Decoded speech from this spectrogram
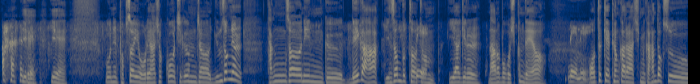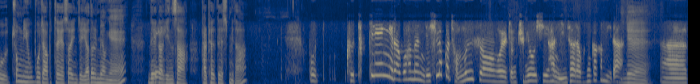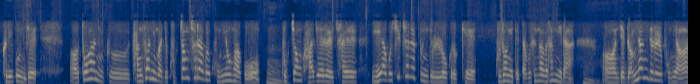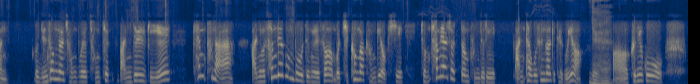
예, 예. 의원님 법사위 오래 하셨고 지금 저 윤석열 당선인 그 내각 인선부터 네. 좀 이야기를 나눠보고 싶은데요. 네네. 어떻게 평가를 하십니까? 한덕수 총리 후보자부터 해서 이제 8명의 내각 네. 인사 발표됐습니다. 뭐, 그 특징이라고 하면 이제 실력과 전문성을 좀 중요시한 인사라고 생각합니다. 예. 아, 그리고 이제, 어, 또한 그 당선인과 이제 국정 철학을 공유하고 음. 국정 과제를 잘 이해하고 실천할 분들로 그렇게 구성이 됐다고 생각을 합니다. 음. 어, 이제 면면들을 보면 그 윤석열 정부의 정책 만들기에 캠프나 아니면 선대본부 등에서 뭐 직헌과 관계없이 좀 참여하셨던 분들이 많다고 생각이 되고요. 예. 어, 그리고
